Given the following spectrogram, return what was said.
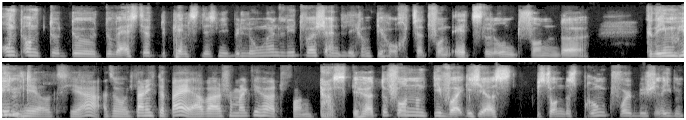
und, und du, du, du weißt ja, du kennst das Nibelungenlied wahrscheinlich und die Hochzeit von Etzel und von der Grimhild. Grimhild, ja. Also ich war nicht dabei, aber schon mal gehört von. Hast gehört davon und die war ich erst besonders prunkvoll beschrieben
